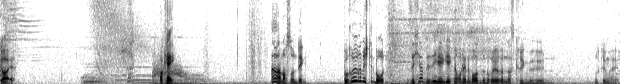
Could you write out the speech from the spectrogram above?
Geil. Okay. Ah, noch so ein Ding. Berühre nicht den Boden. Sicher, besiegeln Gegner ohne den Boden zu berühren, das kriegen wir hin. Das kriegen wir hin.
